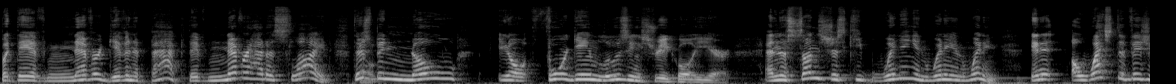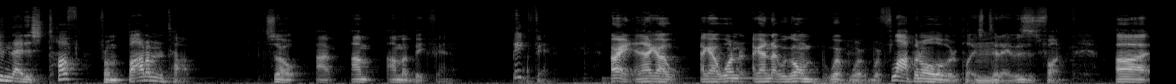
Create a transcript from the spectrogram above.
but they have never given it back. They've never had a slide. There's been no, you know, four game losing streak all year. And the Suns just keep winning and winning and winning in a- West Division that is tough from bottom to top. So I, I'm I'm a big fan, big fan. All right, and I got I got one. I got we're going we're, we're, we're flopping all over the place today. This is fun. Uh,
